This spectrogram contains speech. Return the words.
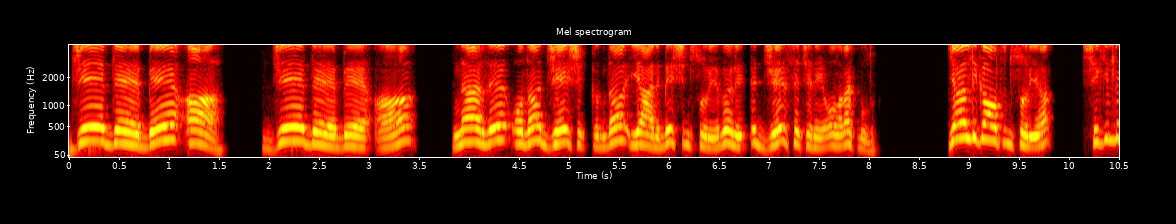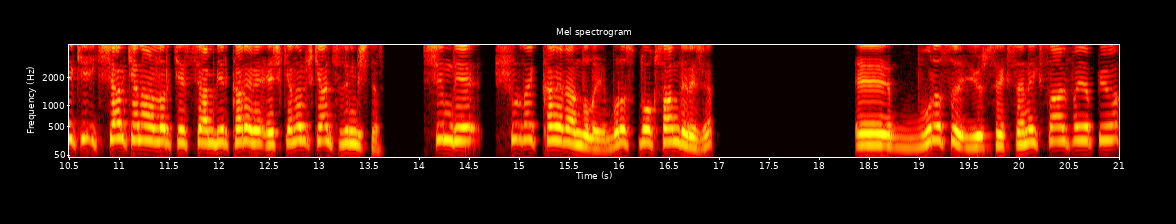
CDBA. CDBA nerede? O da C şıkkında. Yani 5. soruyu böylelikle C seçeneği olarak bulduk. Geldik 6. soruya. Şekildeki ikişer kenarları kesişen bir kare ve eşkenar üçgen çizilmiştir. Şimdi şuradaki kareden dolayı burası 90 derece. Ee, burası 180 eksi alfa yapıyor.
